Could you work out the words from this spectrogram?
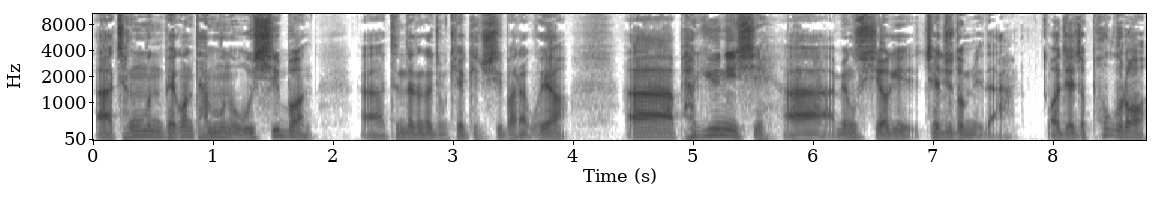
아, 장문 100원, 단문 50원. 아, 든다는 거 좀 기억해 주시기 바라고요 아, 박윤희 씨, 아, 명수 씨 여기 제주도입니다. 어제 저 폭우로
